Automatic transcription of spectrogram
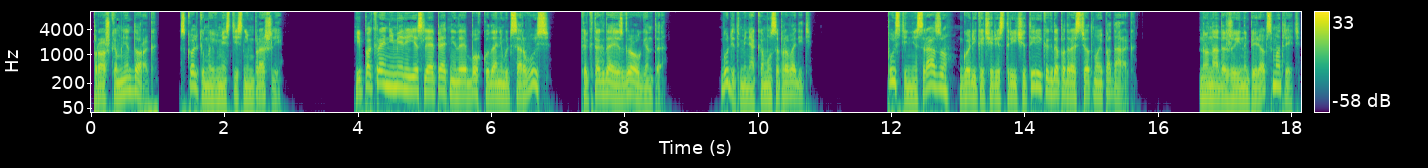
Прошка мне дорог. Сколько мы вместе с ним прошли. И, по крайней мере, если опять, не дай бог, куда-нибудь сорвусь, как тогда из Гроугента, будет меня кому сопроводить. Пусть и не сразу, годика через три-четыре, когда подрастет мой подарок. Но надо же и наперед смотреть.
